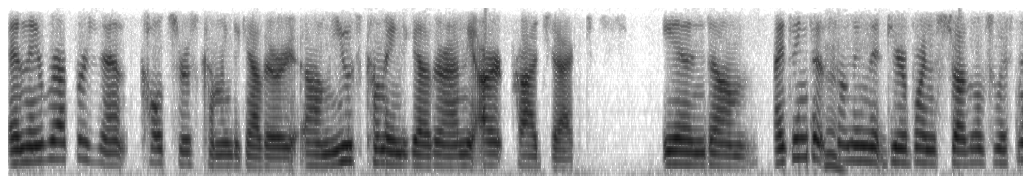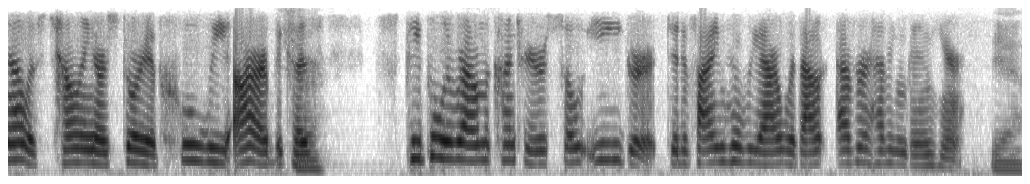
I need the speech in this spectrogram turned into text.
and they represent cultures coming together, um, youth coming together on the art project. And um, I think that's Huh. something that Dearborn struggles with now is telling our story of who we are because Sure. People around the country are so eager to define who we are without ever having been here. Yeah,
